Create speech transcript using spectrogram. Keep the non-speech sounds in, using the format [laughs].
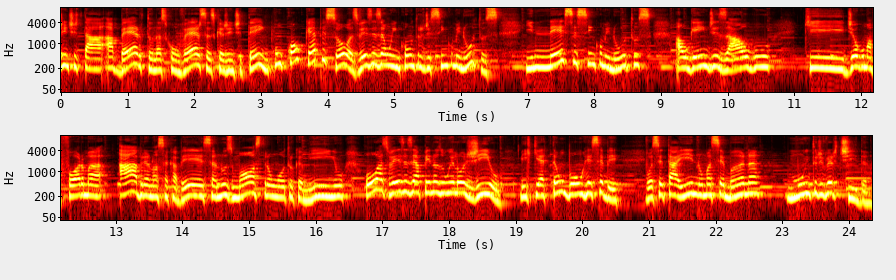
gente está aberto nas conversas que a gente tem com qualquer pessoa, às vezes é um encontro de cinco minutos e nesses cinco minutos alguém diz algo que de alguma forma abre a nossa cabeça, nos mostra um outro caminho, ou às vezes é apenas um elogio e que é tão bom receber. Você está aí numa semana muito divertida.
